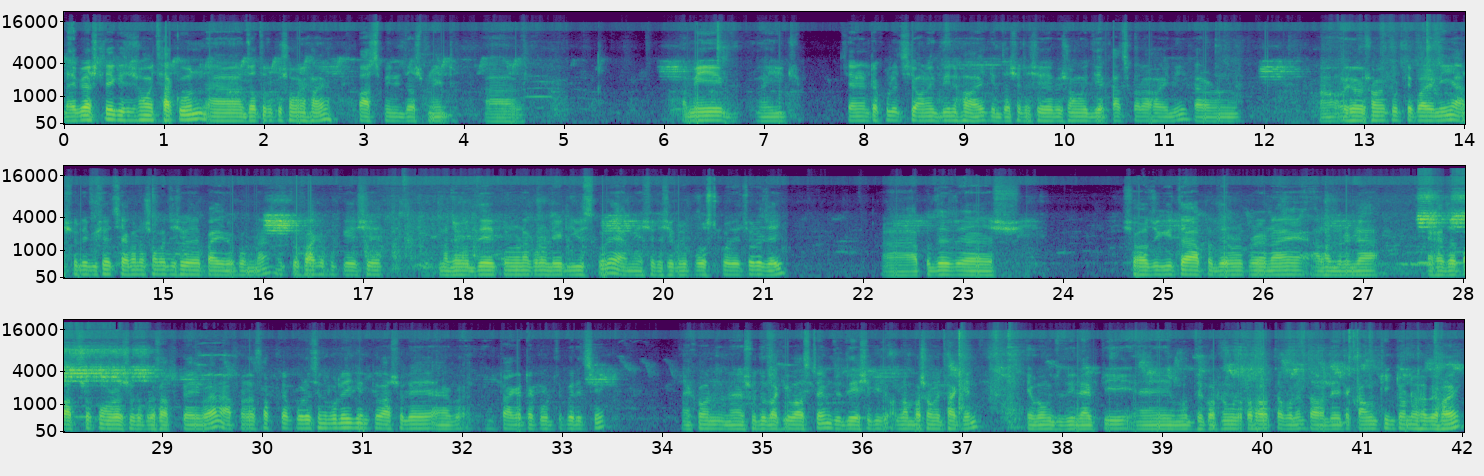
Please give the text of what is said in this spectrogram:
লাইভে আসলে কিছু সময় থাকুন যতটুকু সময় হয়, পাঁচ মিনিট, দশ মিনিট। আর আমি ইউটিউব চ্যানেলটা খুলেছি অনেক দিন হয়, কিন্তু সেটা সেভাবে সময় দিয়ে কাজ করা হয়নি, কারণ ওইভাবে সময় করতে পারিনি। আসলে বিষয় হচ্ছে এখনও সময় যে সেভাবে পাই এরকম না। একটু ফাঁকে ফুঁকে এসে মাঝে মধ্যে কোনো না কোনো নেট ইউজ করে আমি আসলে সেগুলো পোস্ট করে চলে যাই। আপনাদের সহযোগিতা আপনাদের অনুপ্রেরণায় আলহামদুলিল্লাহ এক হাজার পাঁচশো পনেরোশোর উপরে সাবস্ক্রাইবার আপনারা সাবস্ক্রাইব করেছেন বলেই কিন্তু আসলে টার্গেটটা করতে পেরেছি। এখন শুধু বাকি ওয়াচ টাইম যদি এসে কিছু লম্বা সময় থাকেন এবং যদি লাইভটি মধ্যে গঠনমূলক কথাবার্তা বলেন, তাহলে এটা কাউন্টিংটা অন্যভাবে হয়।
